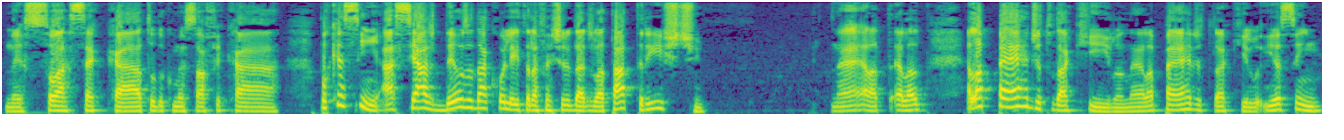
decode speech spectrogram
Começou a secar, tudo começou a ficar porque assim, a, se a deusa da colheita da fertilidade ela tá triste, né? Ela, ela, ela perde tudo aquilo, né? Ela perde tudo aquilo. E assim,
